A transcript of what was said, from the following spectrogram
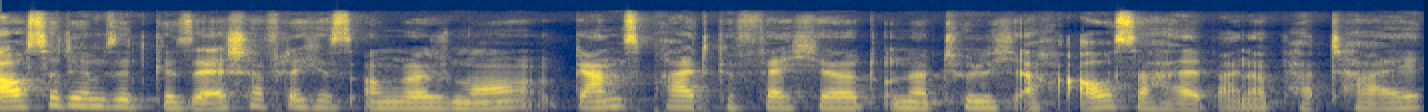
Außerdem sind gesellschaftliches Engagement ganz breit gefächert und natürlich auch außerhalb einer Partei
